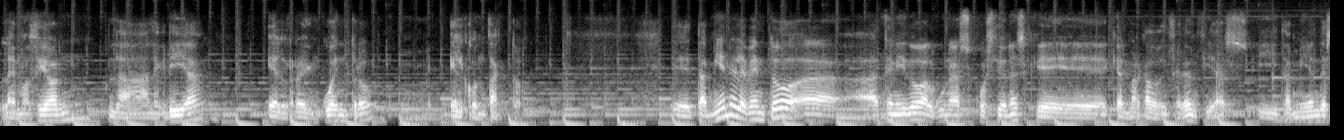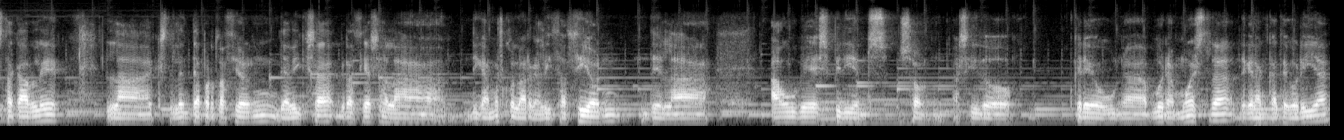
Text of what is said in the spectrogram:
la emoción, la alegría, el reencuentro, el contacto. Eh, también el evento ha, tenido algunas cuestiones que, han marcado diferencias y también destacable la excelente aportación de Avixa gracias a la, digamos, con la realización de la AV Experience Song. Ha sido, creo, una buena muestra de gran categoría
